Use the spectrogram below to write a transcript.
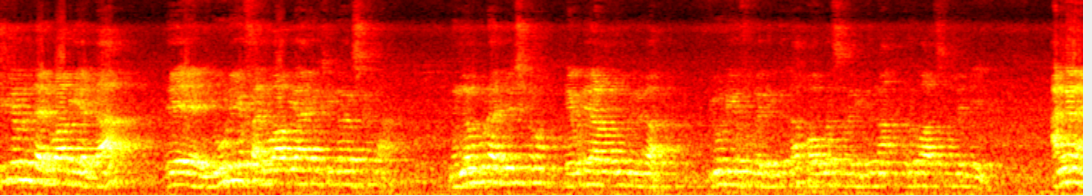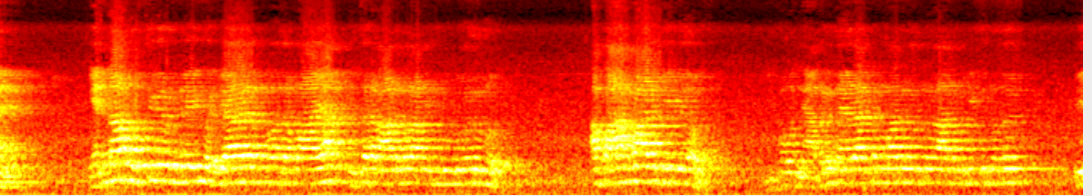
പി എമ്മിന്റെ അനുവാദിയല്ല യു ഡി എഫ് അനുവാദിയായ ക്ഷീര കർഷകനാണ് നിങ്ങൾ കൂടെ അന്വേഷിക്കണം എവിടെയാണെന്ന് വരിക. യു ഡി എഫ് ഭരിക്കുന്ന കോൺഗ്രസ് ഭരിക്കുന്ന ഒരു വാർഷിക അങ്ങനെ എല്ലാ വൃത്തികളുടെയും പര്യായപരമായ ഇത്തരം ആളുകളാണ് ഇത് കൊണ്ടുവരുന്നത് ആ ആർഭാട ജീവിതം ഇപ്പോ ഞങ്ങൾ നേതാക്കന്മാർ നിന്ന് ആരംഭിക്കുന്നത് ഈ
